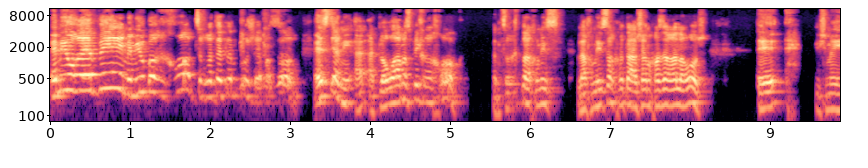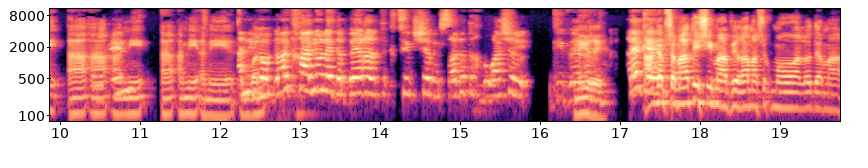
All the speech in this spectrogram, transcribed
הם יהיו רעבים, הם יהיו ברחוב, צריך לתת להם תלושי מזון. אסתי, אני, את לא רואה מספיק רחוק. אני צריך להכניס, להכניס לך את העשן חזרה לראש. אה, תשמעי, אוקיי. אני, אני, אני, אני עוד לא התחלנו לדבר על תקציב של משרד התחבורה של גברת. מירי. אגב, שמעתי שהיא מעבירה משהו כמו, אני לא יודע מה,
